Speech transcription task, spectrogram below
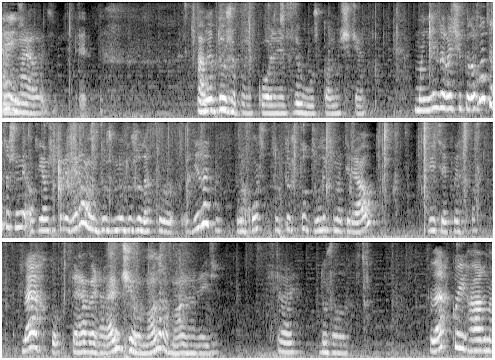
Ей. е, вони дуже прикольні з вушками ще. Мені, до речі, подобається, те, що вони, от я вже перевірила, вони дуже, ну, дуже легко різати. Тут, тут, тут великий матеріал. Дивіться, як легко. Легко. Перевіряємо, чи воно нормально ріже. Давай. Дуже легко. Легко і гарно.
